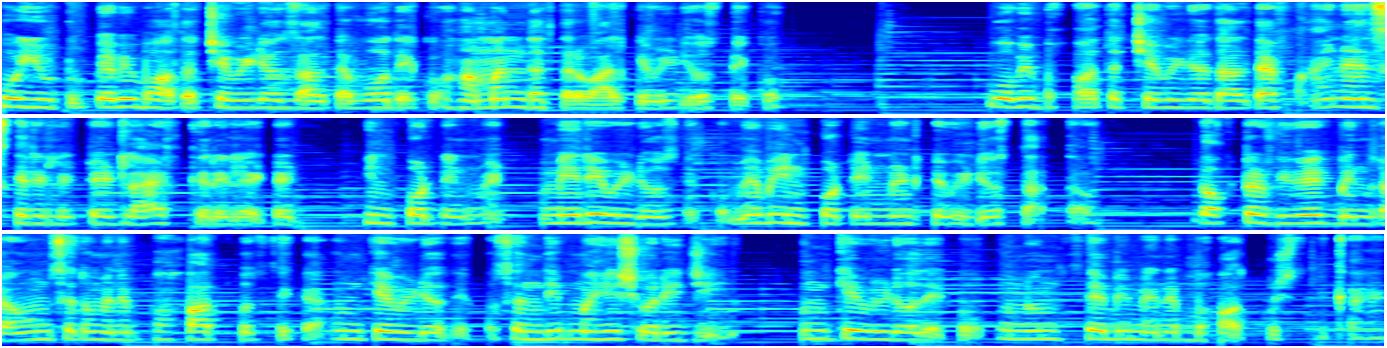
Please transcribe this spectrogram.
वो यूट्यूब पे भी बहुत अच्छे वीडियोस डालता है, वो देखो, हमन धत्तरवाल के वीडियोस देखो। वो भी बहुत अच्छे वीडियो डालता है फाइनेंस के रिलेटेड लाइफ के रिलेटेड इंफोटेनमेंट मेरे वीडियोस देखो। मैं भी इंफोटेनमेंट के वीडियोस डालता हूँ। डॉक्टर विवेक बिंद्रा उनसे तो मैंने बहुत कुछ सीखा है। उनके वीडियो देखो, संदीप महेश्वरी जी, उनके वीडियो देखो उनसे भी मैंने बहुत कुछ सीखा है।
